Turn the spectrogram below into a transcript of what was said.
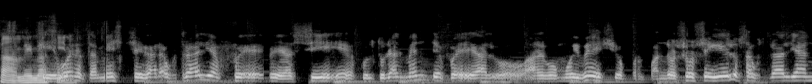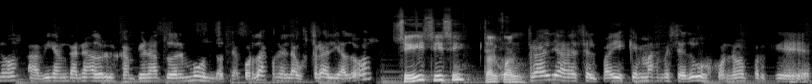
Ah, me Y imagino. bueno, también llegar a Australia fue, fue así, eh, culturalmente fue algo, algo muy bello, porque cuando yo llegué los australianos habían ganado el campeonato del mundo, ¿te acordás con el Australia 2? Sí, sí, sí, tal cual. Australia es el país que más me sedujo, ¿no? Porque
